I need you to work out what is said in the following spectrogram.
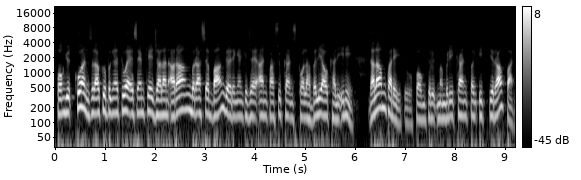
Fong Yut Kuan selaku pengetua SMK Jalan Arang berasa bangga dengan kejayaan pasukan sekolah beliau kali ini. Dalam pada itu, Fong turut memberikan pengiktirafan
